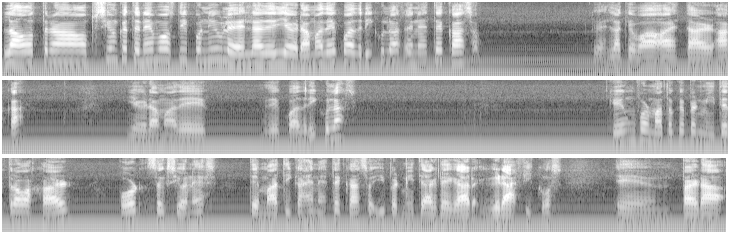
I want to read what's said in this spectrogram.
La otra opción que tenemos disponible es la de diagrama de cuadrículas en este caso. Que es la que va a estar acá. Diagrama de de cuadrículas que es un formato que permite trabajar por secciones temáticas en este caso y permite agregar gráficos eh, para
